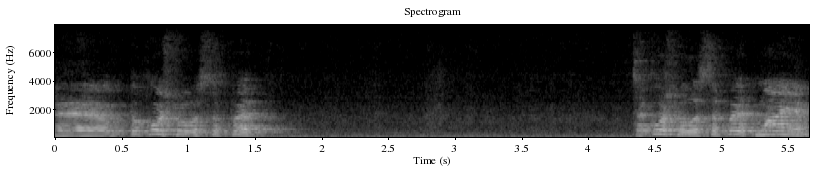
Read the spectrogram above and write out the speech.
Е, також велосипед також велосипед має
